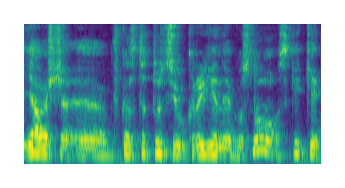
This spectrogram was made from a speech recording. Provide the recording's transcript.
явище е, в Конституції України як основу, оскільки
